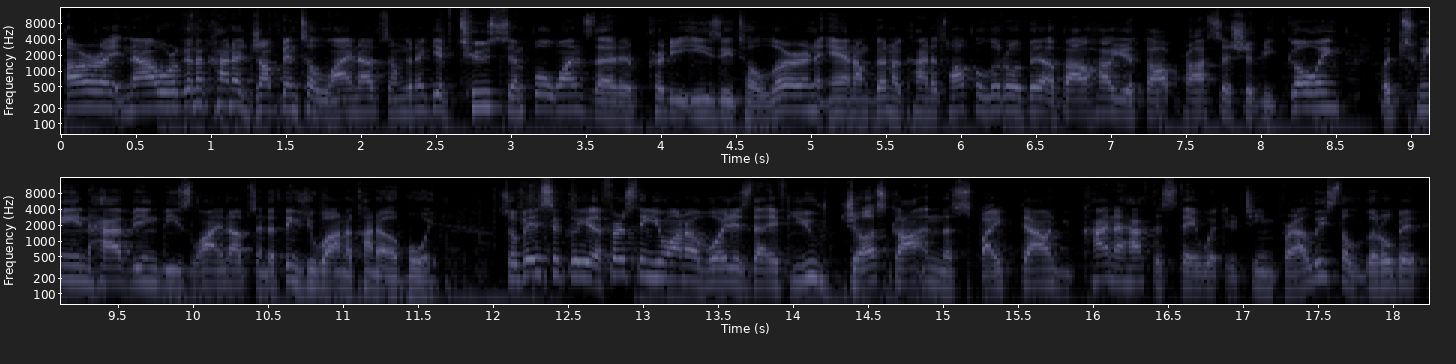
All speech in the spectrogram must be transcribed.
Alright, now we're gonna kind of jump into lineups. I'm gonna give two simple ones that are pretty easy to learn, and I'm gonna kind of talk a little bit about how your thought process should be going between having these lineups and the things you want to kind of avoid. So basically, the first thing you want to avoid is that if you've just gotten the spike down, you kind of have to stay with your team for at least a little bit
